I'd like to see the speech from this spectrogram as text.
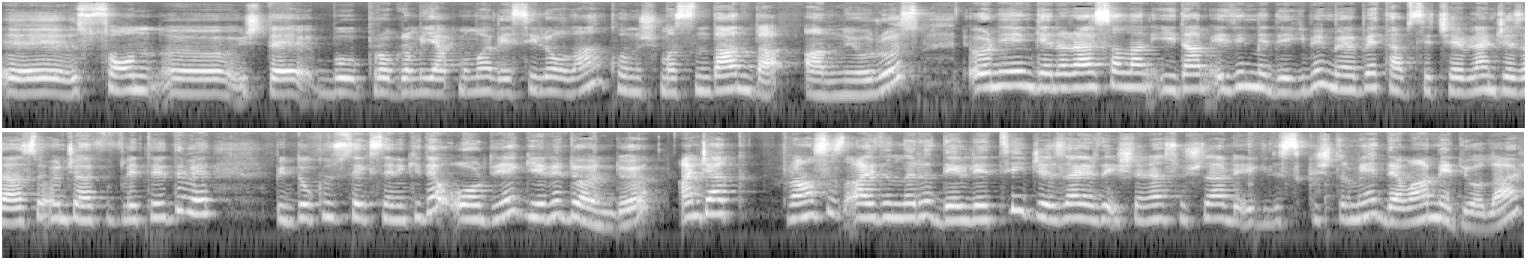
e, son e, işte bu programı yapmama vesile olan konuşmasından da anlıyoruz. Örneğin General Salan idam edilmediği gibi müebbet hapse çevrilen cezası önce hafifletildi ve 1982'de orduya geri döndü. Ancak Fransız aydınları devleti Cezayir'de işlenen suçlarla ilgili sıkıştırmaya devam ediyorlar.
